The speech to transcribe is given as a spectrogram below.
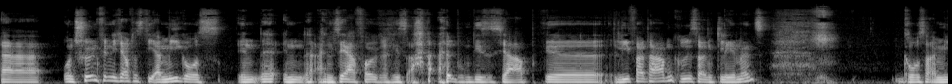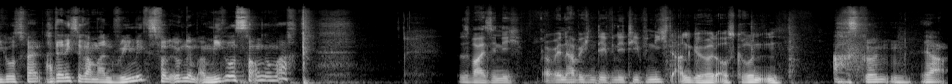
Äh, und schön finde ich auch, dass die Amigos in, in ein sehr erfolgreiches Album dieses Jahr abgeliefert haben. Grüße an Clemens. Großer Amigos-Fan. Hat er nicht sogar mal einen Remix von irgendeinem Amigos-Song gemacht? Das weiß ich nicht. Aber wenn habe ich ihn definitiv nicht angehört aus Gründen. Aus Gründen, ja.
